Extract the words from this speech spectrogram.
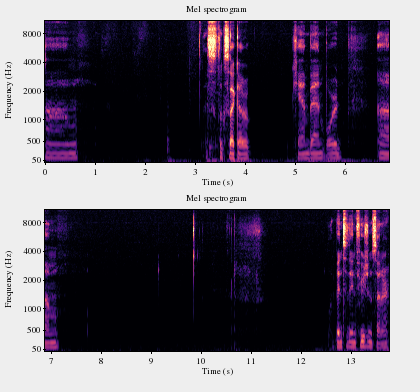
Um this looks like a Kanban board. Um been to the infusion center.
